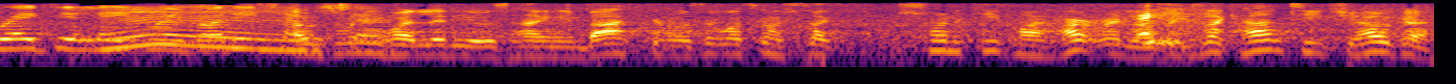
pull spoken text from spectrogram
regulate my body Mm. temperature. I was wondering why Lydia was hanging back, and I was like, "What's going?" on? She's like, "I'm trying to keep my heart rate low because I can't teach yoga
